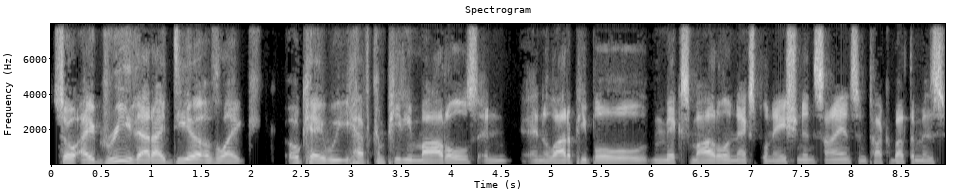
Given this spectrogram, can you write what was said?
So I agree that idea of like, okay, we have competing models and and a lot of people mix model and explanation in science and talk about them as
